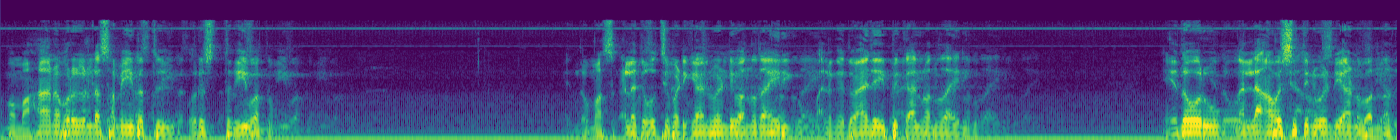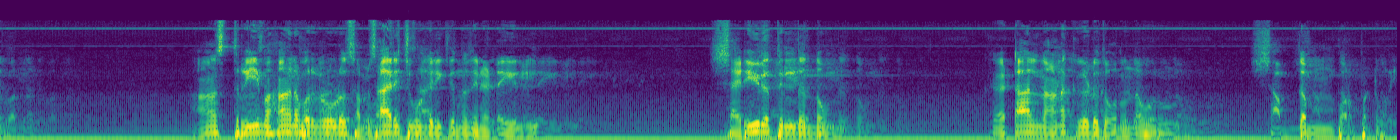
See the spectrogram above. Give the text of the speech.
അപ്പൊ മഹാനവറുകളുടെ സമീപത്ത് ഒരു സ്ത്രീ വന്നു. എന്തോ മസ്കല ചോദിച്ചു പഠിക്കാൻ വേണ്ടി വന്നതായിരിക്കും അല്ലെങ്കിൽ ദ്വാ ചെയ്യിപ്പിക്കാൻ വന്നതായിരിക്കും. ഏതോ ഒരു നല്ല ആവശ്യത്തിന് വേണ്ടിയാണ് വന്നത്. ആ സ്ത്രീ മഹാനവറുകളോട് സംസാരിച്ചു കൊണ്ടിരിക്കുന്നതിനിടയിൽ ശരീരത്തിൽ നിന്നും കേട്ടാൽ നാണക്കേട് തോന്നുന്ന ഒരു ശബ്ദം പുറപ്പെട്ടു പോയി.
